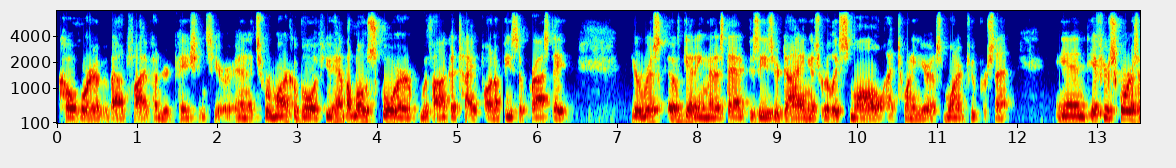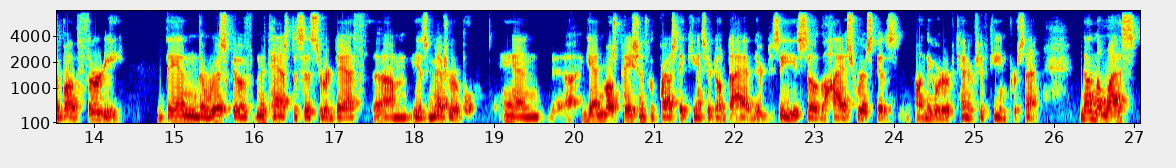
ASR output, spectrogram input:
cohort of about 500 patients here. And it's remarkable if you have a low score with Oncotype on a piece of prostate, your risk of getting metastatic disease or dying is really small at 20 years, 1 or 2%. And if your score is above 30, then the risk of metastasis or death um, is measurable. And uh, again, most patients with prostate cancer don't die of their disease, so the highest risk is on the order of 10 or 15 percent. Nonetheless,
